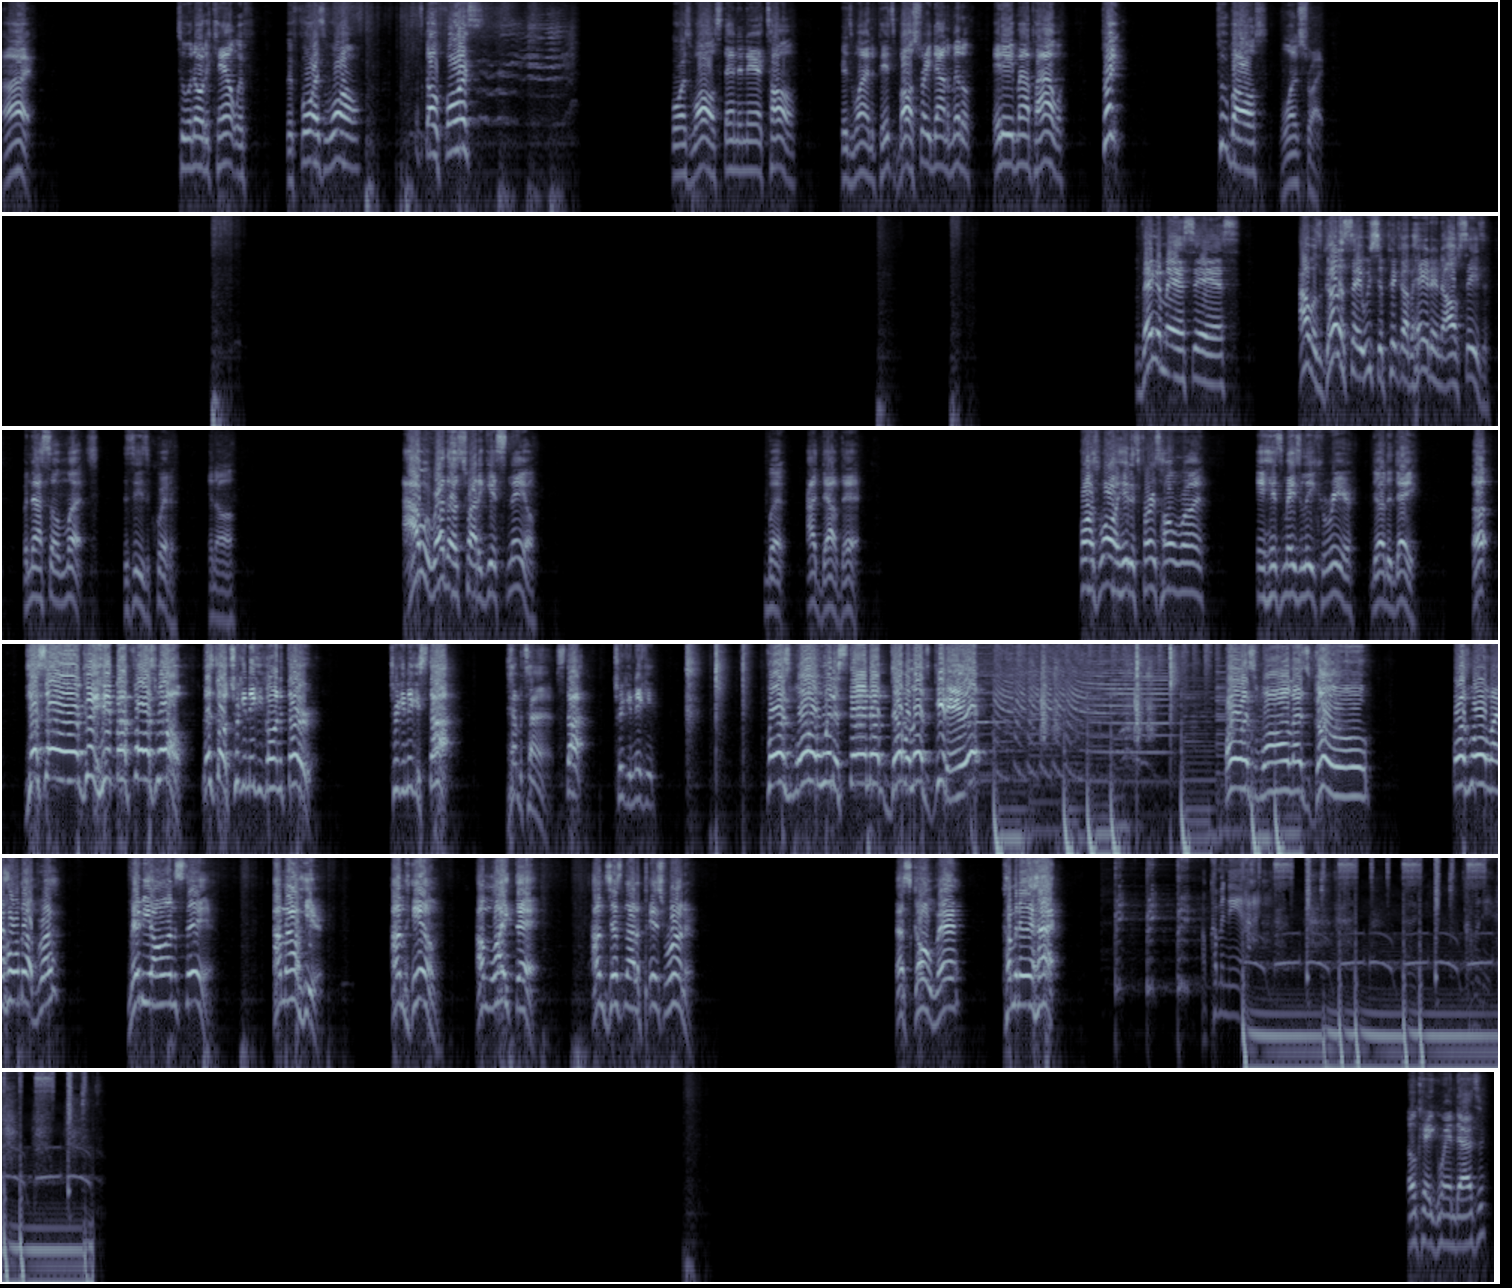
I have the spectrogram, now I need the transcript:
All right. 2 0 to count with, with Forrest Wall. Let's go, Forrest. Forrest Wall standing there tall. Here's one the pitch. Ball straight down the middle. 88 mile per hour. Straight. Two balls, one strike. Vega Man says, I was gonna say we should pick up Hader in the offseason, but not so much. Since he's a quitter, you know. I would rather us try to get Snell. But I doubt that. Forrest Wall hit his first home run in his major league career the other day. Up. Yes, sir. Good hit by Forrest Wall. Let's go. Tricky Nicky going to third. Tricky Nicky, stop. Hammer time. Stop. Tricky Nicky. Forrest Wall with a stand up double. Let's get it. Forrest Wall, let's go. Forrest Wall, like, hold up, bruh. Maybe y'all understand. I'm out here. I'm him. I'm like that. I'm just not a pinch runner. Let's go, man. Coming in hot. I'm coming in hot. Okay, Grandizer.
